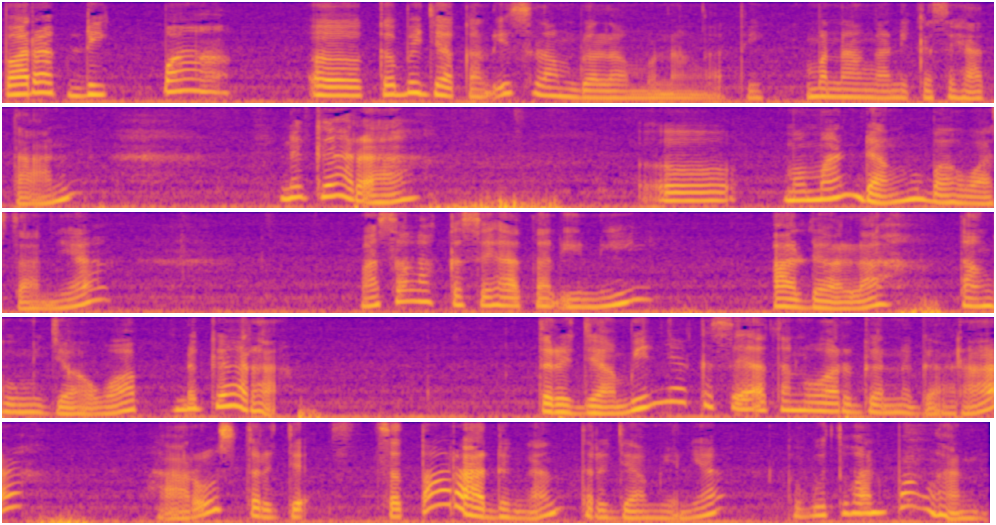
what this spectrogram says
paradigma uh, kebijakan Islam dalam menangani menangani kesehatan, negara uh, memandang bahwasannya masalah kesehatan ini adalah tanggung jawab negara. Terjaminnya kesehatan warga negara harus setara dengan terjaminnya kebutuhan pangan.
